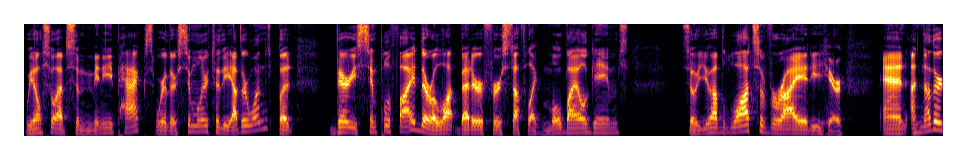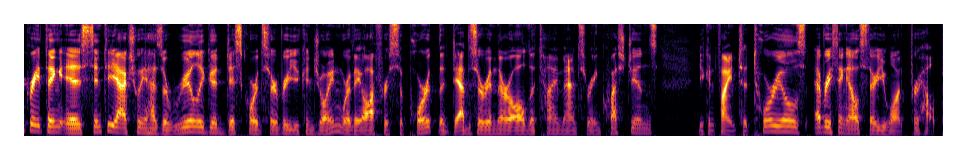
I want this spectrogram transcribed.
We also have some mini packs where they're similar to the other ones, but very simplified. They're a lot better for stuff like mobile games. So you have lots of variety here. And another great thing is Synty actually has a really good Discord server you can join where they offer support. The devs are in there all the time answering questions. You can find tutorials, everything else there you want for help.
